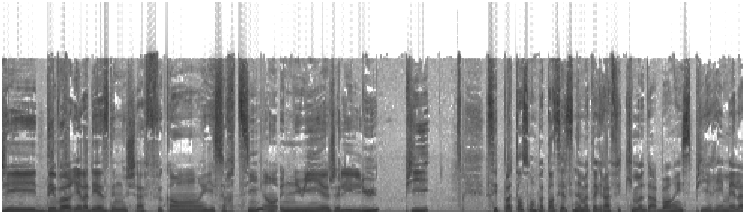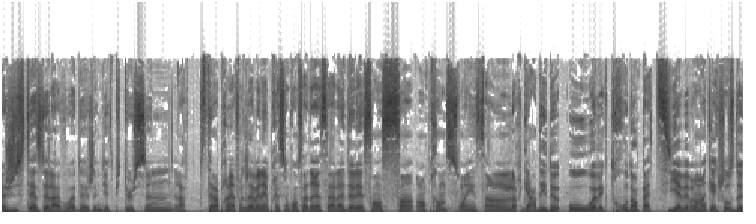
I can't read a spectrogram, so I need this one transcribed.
j'ai dévoré La déesse des mouches à feu quand il est sorti. En une nuit, euh, je l'ai lu. Puis c'est pas tant son potentiel cinématographique qui m'a d'abord inspiré, mais la justesse de la voix de Geneviève Peterson. C'était la première fois que j'avais l'impression qu'on s'adressait à l'adolescence sans en prendre soin, sans le regarder de haut, avec trop d'empathie. Il y avait vraiment quelque chose de,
